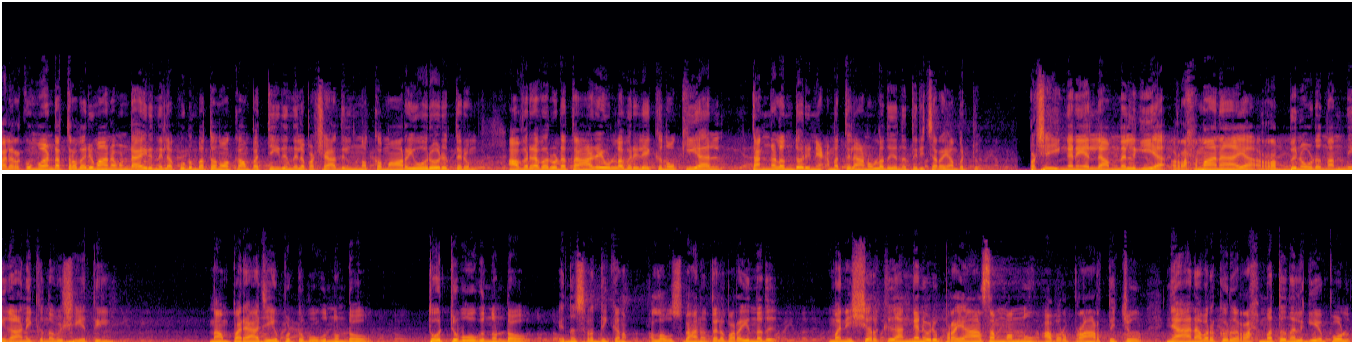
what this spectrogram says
പലർക്കും വേണ്ടത്ര വരുമാനം ഉണ്ടായിരുന്നില്ല കുടുംബത്തെ നോക്കാൻ പറ്റിയിരുന്നില്ല. പക്ഷെ അതിൽ നിന്നൊക്കെ മാറി ഓരോരുത്തരും അവരവരുടെ താഴെയുള്ളവരിലേക്ക് നോക്കിയാൽ തങ്ങൾ എന്തൊരു ഞാമത്തിലാണുള്ളത് എന്ന് തിരിച്ചറിയാൻ പറ്റും. പക്ഷെ ഇങ്ങനെയെല്ലാം നൽകിയ റഹ്മാനായ റബ്ബിനോട് നന്ദി കാണിക്കുന്ന വിഷയത്തിൽ നാം പരാജയപ്പെട്ടു പോകുന്നുണ്ടോ? തോറ്റുപോകുന്നുണ്ടോ? എന്ന് ശ്രദ്ധിക്കണം. അള്ളാഹു സുബ്ഹാനഹു തല പറയുന്നത് മനുഷ്യർക്ക് അങ്ങനെ ഒരു പ്രയാസം വന്നു അവർ പ്രാർത്ഥിച്ചു ഞാൻ അവർക്കൊരു റഹ്മത്ത് നൽകിയപ്പോൾ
